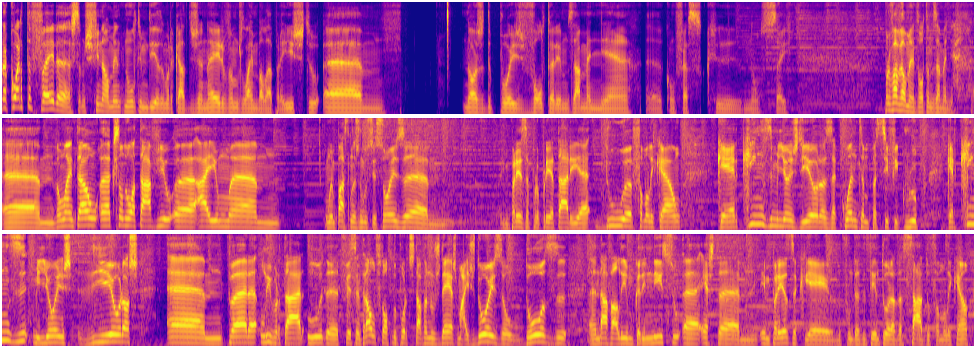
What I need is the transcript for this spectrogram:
Ora, quarta-feira, estamos finalmente no último dia do mercado de janeiro, vamos lá embalar para isto. Ahm, nós depois voltaremos amanhã, ah, confesso que não sei. Provavelmente voltamos amanhã. Ahm, vamos lá então, a questão do Otávio, ah, há aí uma, um impasse nas negociações. a empresa proprietária do Famalicão quer 15 milhões de euros, a Quantum Pacific Group quer 15 milhões de euros ahm, para libertar o eh, defesa central. O Futebol do Porto estava nos 10 mais 2 ou 12, andava ali um bocadinho nisso. Ah, esta hum, empresa, que é no fundo a detentora da SAD do Famalicão,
